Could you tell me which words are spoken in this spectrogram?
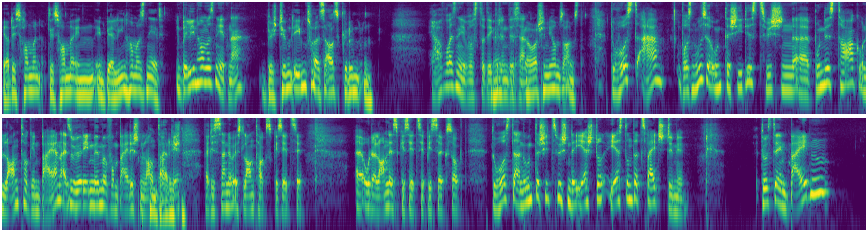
Ja, das haben wir, das haben wir in, in Berlin haben wir es nicht. In Berlin haben wir es nicht, ne? Bestimmt ebenfalls aus Gründen. Ja, weiß nicht, was da die Gründe sind. Ja, wahrscheinlich haben sie Angst. Du hast auch, was nur so ein Unterschied ist zwischen äh, Bundestag und Landtag in Bayern. Also wir reden immer vom Bayerischen Landtag, Bayerischen. Gell? weil das sind ja alles Landtagsgesetze äh, oder Landesgesetze besser gesagt. Du hast da einen Unterschied zwischen der Erst- Erst- und der Zweitstimme. Du hast ja in beiden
